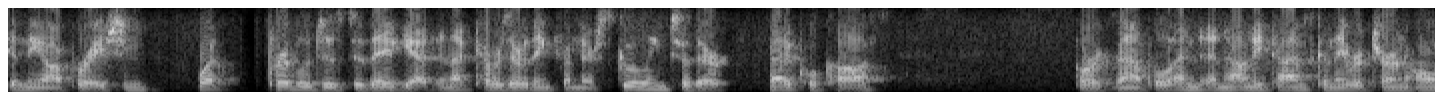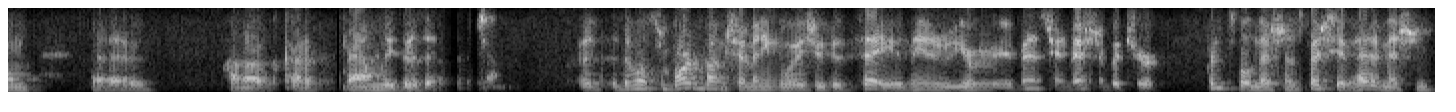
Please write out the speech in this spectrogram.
in the operation, what privileges do they get, and that covers everything from their schooling to their medical costs, for example, and and how many times can they return home. Uh, on a kind of family visit. But the most important function, in many ways, you could say, your administrative mission, but your principal mission, especially of head of mission,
